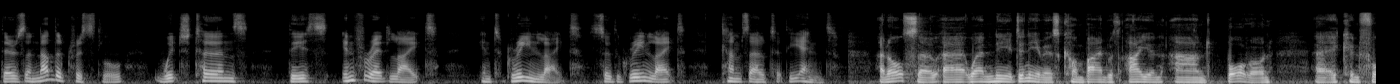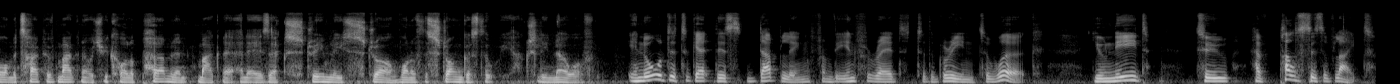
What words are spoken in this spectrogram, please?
there's another crystal which turns this infrared light into green light. So the green light comes out at the end. And also, uh, when neodymium is combined with iron and boron, uh, it can form a type of magnet which we call a permanent magnet, and it is extremely strong, one of the strongest that we actually know of. In order to get this doubling from the infrared to the green to work, you need to have pulses of light.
